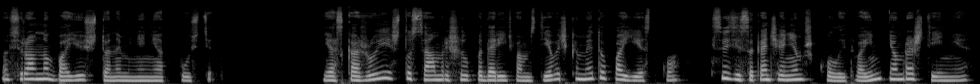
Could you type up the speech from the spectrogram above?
но все равно боюсь, что она меня не отпустит. Я скажу ей, что сам решил подарить вам с девочками эту поездку в связи с окончанием школы и твоим днем рождения.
